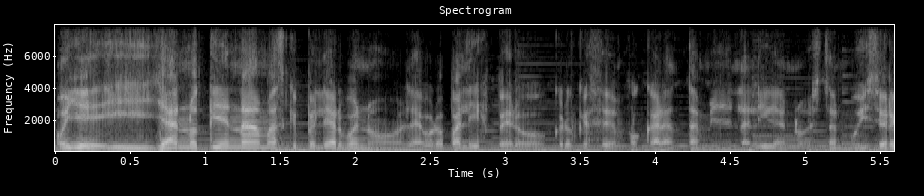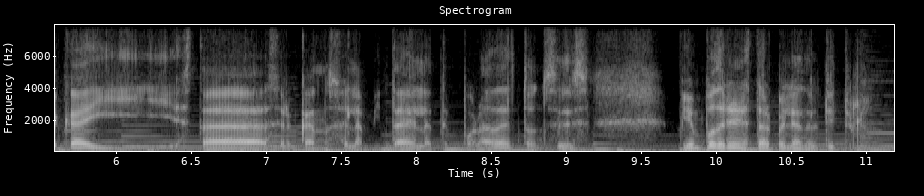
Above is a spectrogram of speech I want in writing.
Oye, y ya no tienen nada más que pelear, bueno, la Europa League, pero creo que se enfocarán también en la liga, ¿no? Están muy cerca y está acercándose la mitad de la temporada, entonces bien podrían estar peleando el título.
